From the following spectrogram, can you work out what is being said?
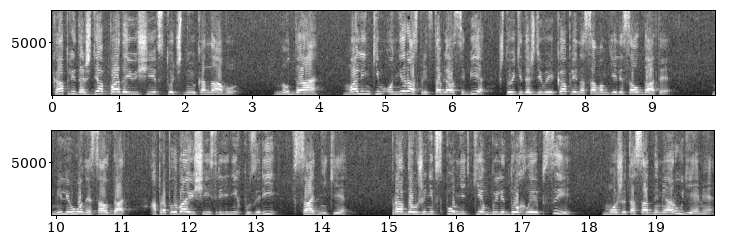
Капли дождя, падающие в сточную канаву. Ну да, маленьким он не раз представлял себе, что эти дождевые капли на самом деле солдаты. Миллионы солдат, а проплывающие среди них пузыри – всадники. Правда, уже не вспомнить, кем были дохлые псы, может, осадными орудиями.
